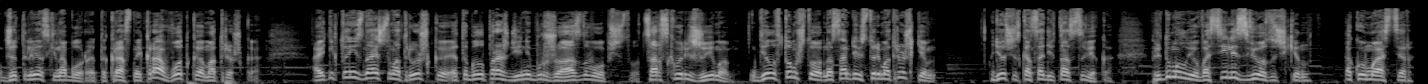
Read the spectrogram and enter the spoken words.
джентльменский набор. Это красная икра, водка, матрешка. А ведь никто не знает, что матрешка — это было порождение буржуазного общества, царского режима. Дело в том, что на самом деле история матрешки идет еще с конца 19 века. Придумал ее Василий Звездочкин, такой мастер.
